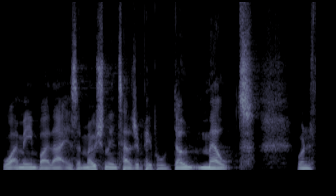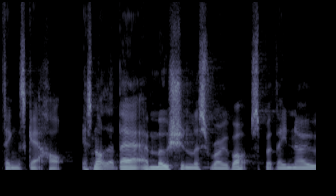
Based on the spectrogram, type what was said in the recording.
what I mean by that is emotionally intelligent people don't melt when things get hot. It's not that they're emotionless robots, but they know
